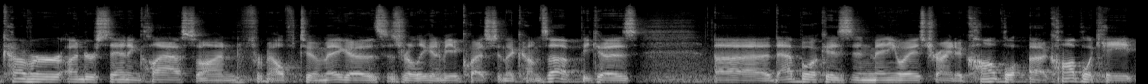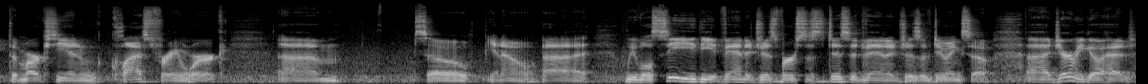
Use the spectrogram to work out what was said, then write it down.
cover understanding class on from alpha to omega this is really going to be a question that comes up because uh, that book is in many ways trying to compl- uh, complicate the Marxian class framework. Um, so, you know, uh, we will see the advantages versus disadvantages of doing so. Uh, Jeremy, go ahead.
